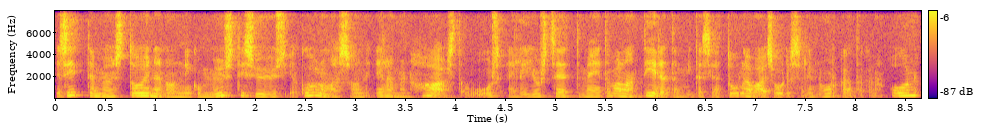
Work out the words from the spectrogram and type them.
Ja sitten myös toinen on niin mystisyys ja kolmas on elämän haastavuus. Eli just se, että me ei tavallaan tiedetä, mitä siellä tulevaisuudessa eli nurkan takana on.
